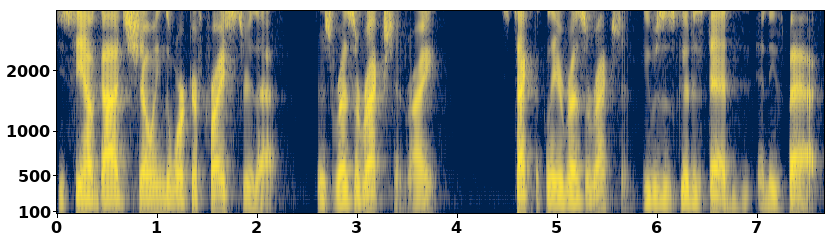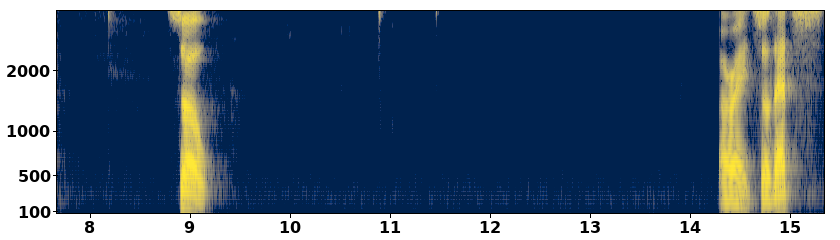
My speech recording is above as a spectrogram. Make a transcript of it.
You see how God's showing the work of Christ through that? There's resurrection, right? It's technically a resurrection. He was as good as dead, and he's back. So, all right, so that's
